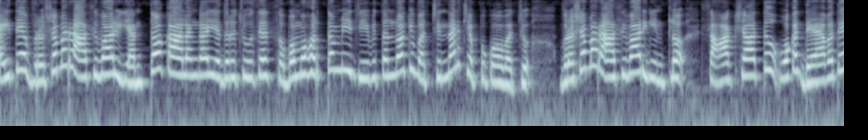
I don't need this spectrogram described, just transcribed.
అయితే వృషభ రాశి వారు ఎంతో కాలంగా ఎదురు చూసే శుభముహూర్తం మీ జీవితంలోకి వచ్చిందని చెప్పుకోవచ్చు. వృషభ రాశి వారి ఇంట్లో సాక్షాత్తు ఒక దేవతే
